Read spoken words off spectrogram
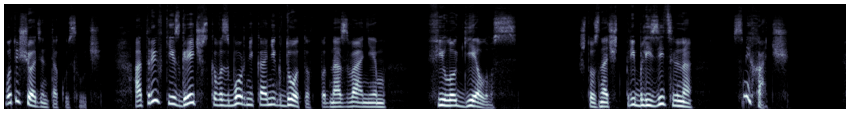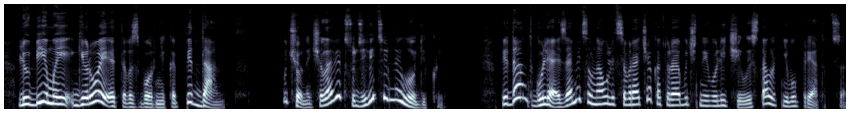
Вот еще один такой случай. Отрывки из греческого сборника анекдотов под названием «Филогелос», что значит приблизительно «смехач». Любимый герой этого сборника — педант, ученый человек с удивительной логикой. Педант, гуляя, заметил на улице врача, который обычно его лечил, и стал от него прятаться.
